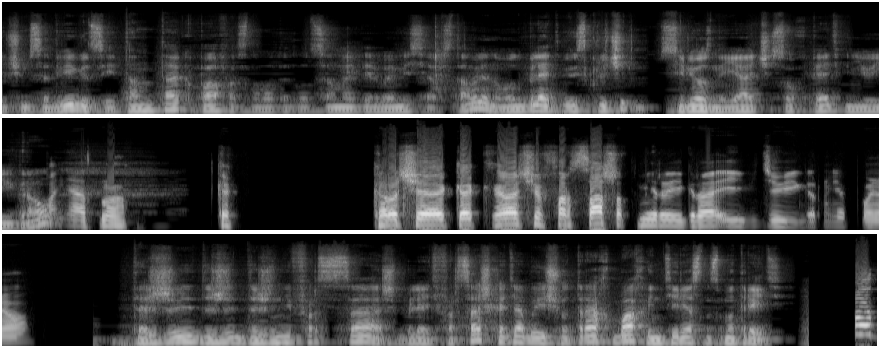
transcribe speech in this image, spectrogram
учимся двигаться, и там так пафосно вот эта вот самая первая миссия обставлена. Вот, блядь, исключительно, серьезно, я часов пять в нее играл. Понятно. Короче, как, короче, форсаж от мира игра и видеоигр, я понял. Даже, даже, даже не форсаж, блять, форсаж хотя бы еще трах-бах, интересно смотреть. Вот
